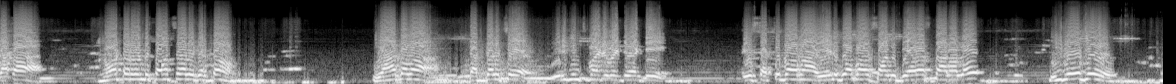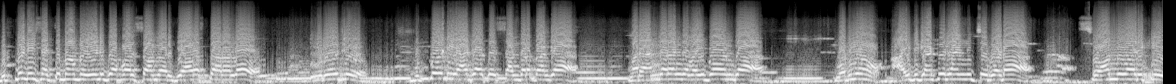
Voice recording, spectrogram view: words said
గత నూట రెండు సంవత్సరాల క్రితం యాదవ పెద్దలచే నిర్మించబడినటువంటి శ్రీ సత్యబాబా వేణుగోపాల స్వామి దేవస్థానంలో ఈ రోజు రుక్మిణి సత్యభామ వేణుగోపాల స్వామి వారి దేవస్థానంలో ఈ రోజు ముక్కోటి యాదాద్రి సందర్భంగా మరి అంగరంగ వైభవంగా ఉదయం ఐదు గంటల నుంచి కూడా స్వామివారికి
